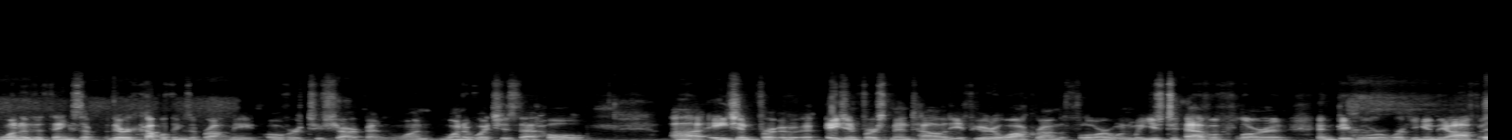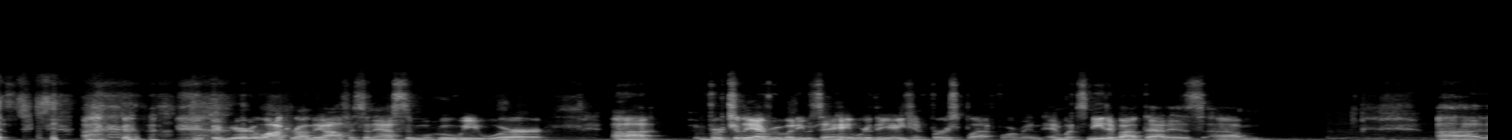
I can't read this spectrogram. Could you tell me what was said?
one of the things that there are a couple things that brought me over to Sharpen. One one of which is that whole uh, agent for, uh, agent first mentality. If you were to walk around the floor when we used to have a floor and people were working in the office, uh, if you were to walk around the office and ask them who we were, uh, virtually everybody would say, "Hey, we're the agent first platform." And and what's neat about that is. Um, uh,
